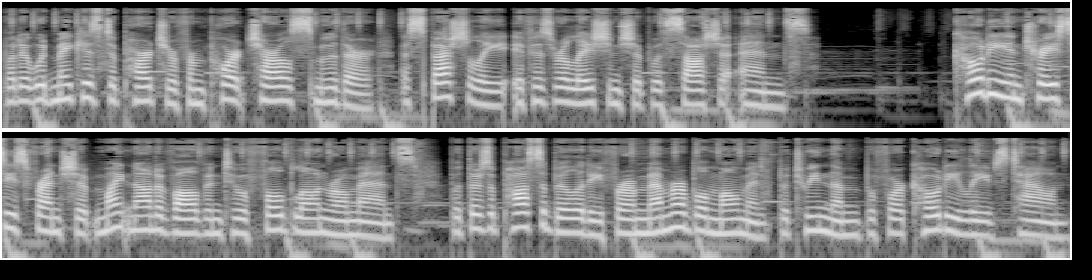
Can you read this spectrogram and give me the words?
but it would make his departure from Port Charles smoother, especially if his relationship with Sasha ends. Cody and Tracy's friendship might not evolve into a full blown romance, but there's a possibility for a memorable moment between them before Cody leaves town.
